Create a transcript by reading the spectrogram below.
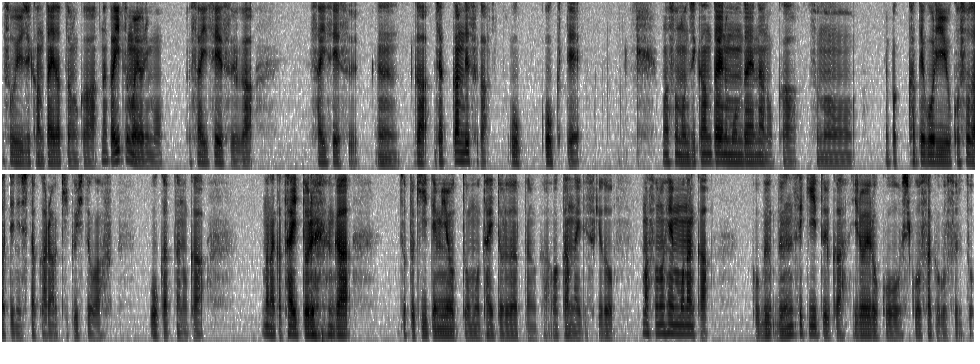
そういう時間帯だったのかなんかいつもよりも再生数が再生数、うん、が若干ですが多くて、まあ、その時間帯の問題なのかそのやっぱカテゴリーを子育てにしたから聞く人が多かったのかまあなんかタイトルがちょっと聞いてみようと思うタイトルだったのかわかんないですけどまあその辺もなんかこう分分析というかいろいろこう試行錯誤すると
